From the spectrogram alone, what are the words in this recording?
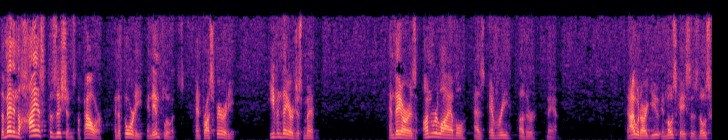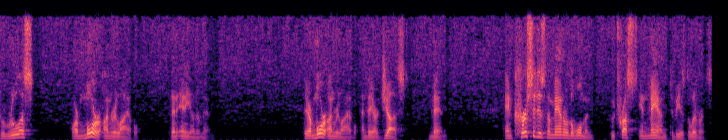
the men in the highest positions of power and authority and influence and prosperity, even they are just men. And they are as unreliable as every other man. And I would argue, in most cases, those who rule us are more unreliable than any other men. They are more unreliable, and they are just men. And cursed is the man or the woman who trusts in man to be his deliverance.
